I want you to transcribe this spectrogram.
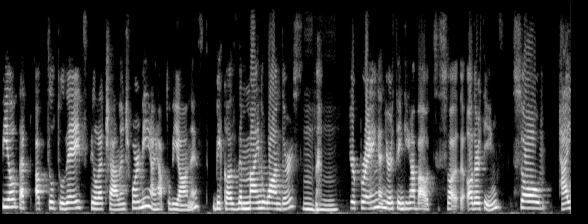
feel that up till today it's still a challenge for me. I have to be honest because the mind wanders. Mm-hmm. you're praying and you're thinking about so, other things. So I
